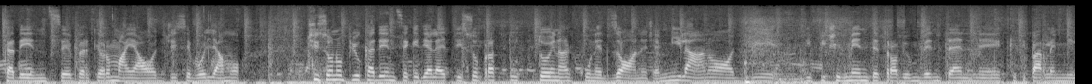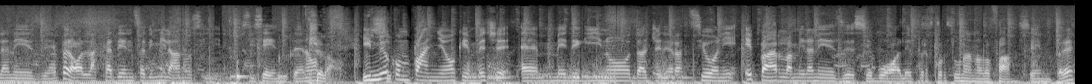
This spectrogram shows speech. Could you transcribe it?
cadenze perché ormai a oggi, se vogliamo, ci sono più cadenze che dialetti, soprattutto in alcune zone. Cioè Milano oggi difficilmente trovi un ventenne che ti parla in milanese, però la cadenza di Milano si, si sente, no? Il mio sì. compagno, che invece è medeghino da generazioni e parla milanese se vuole, per fortuna non lo fa sempre,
